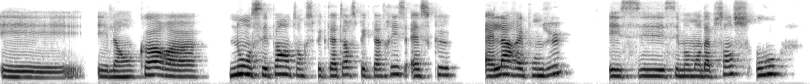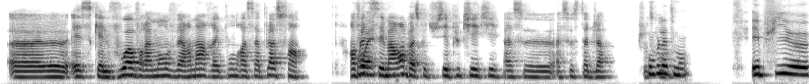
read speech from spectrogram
Et, là encore, euh, nous, on ne sait pas en tant que spectateur, spectatrice, est-ce que elle a répondu et c'est ces moments d'absence ou euh, est-ce qu'elle voit vraiment Bernard répondre à sa place? Enfin, En fait, c'est marrant parce que tu sais plus qui est qui à ce, à ce stade-là. Complètement. Et puis, euh,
